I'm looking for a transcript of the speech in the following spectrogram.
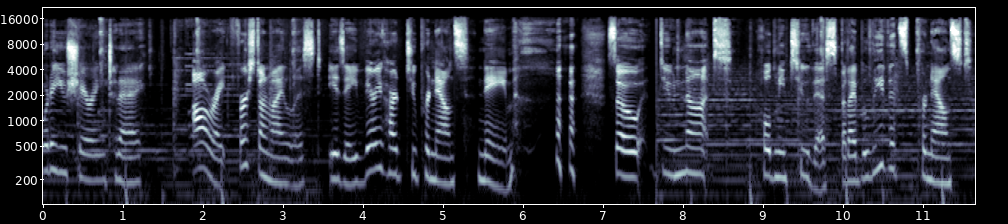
what are you sharing today? All right, first on my list is a very hard to pronounce name. so do not hold me to this, but I believe it's pronounced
